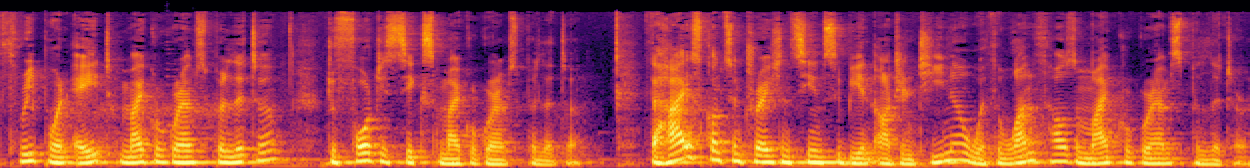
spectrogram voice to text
3.8 micrograms per liter to 46 micrograms per liter. The highest concentration seems to be in Argentina with 1000 micrograms per liter.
